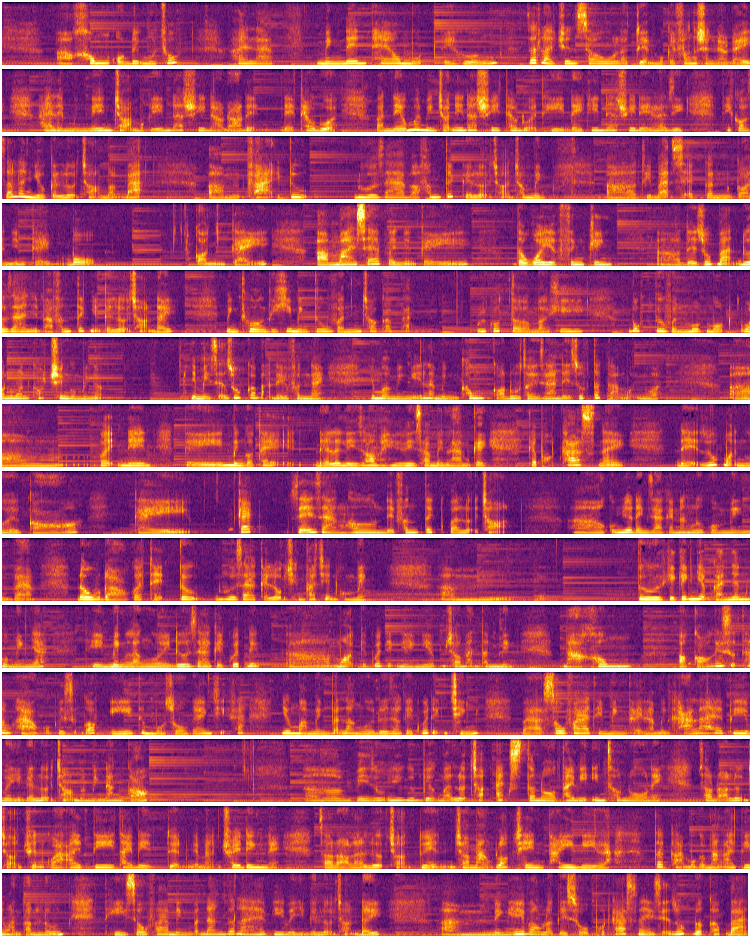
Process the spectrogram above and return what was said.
uh, không ổn định một chút. Hay là mình nên theo một cái hướng rất là chuyên sâu là tuyển một cái function nào đấy hay là mình nên chọn một cái industry nào đó để để theo đuổi. Và nếu mà mình chọn industry theo đuổi thì đấy cái industry đấy là gì? Thì có rất là nhiều cái lựa chọn mà bạn um, phải tự đưa ra và phân tích cái lựa chọn cho mình. Uh, thì bạn sẽ cần có những cái bộ có những cái uh, mindset và những cái the way of thinking uh, để giúp bạn đưa ra và phân tích những cái lựa chọn đấy. Bình thường thì khi mình tư vấn cho các bạn recruiter mà khi book tư vấn một một one one coaching của mình ạ. Thì mình sẽ giúp các bạn đến phần này. Nhưng mà mình nghĩ là mình không có đủ thời gian để giúp tất cả mọi người. À, vậy nên cái mình có thể đấy là lý do vì sao mình làm cái cái podcast này. Để giúp mọi người có cái cách dễ dàng hơn để phân tích và lựa chọn à, cũng như đánh giá cái năng lực của mình và đâu đó có thể tự đưa ra cái lộ trình phát triển của mình um, từ cái kinh nghiệm cá nhân của mình nhé thì mình là người đưa ra cái quyết định uh, mọi cái quyết định nghề nghiệp cho bản thân mình mà không uh, có cái sự tham khảo của cái sự góp ý từ một số cái anh chị khác. Nhưng mà mình vẫn là người đưa ra cái quyết định chính và so far thì mình thấy là mình khá là happy với những cái lựa chọn mà mình đang có. Uh, ví dụ như cái việc mà lựa chọn external thay vì internal này sau đó lựa chọn chuyển qua IT thay vì tuyển cái mạng trading này sau đó là lựa chọn tuyển cho mảng blockchain thay vì là tất cả một cái mạng IT hoàn toàn lớn. Thì so far mình vẫn đang rất là happy về những cái lựa chọn đấy. À, mình hy vọng là cái số podcast này sẽ giúp được các bạn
